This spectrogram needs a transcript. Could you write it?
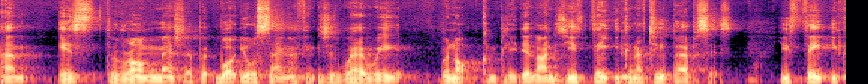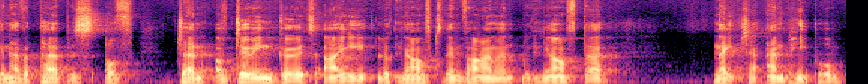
um, is the wrong measure, but what you're saying, I think, is where we we're not completely aligned, is you think you can have two purposes. You think you can have a purpose of, of doing good, i.e., looking after the environment, looking after nature and people,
